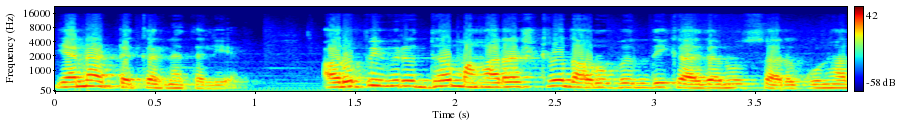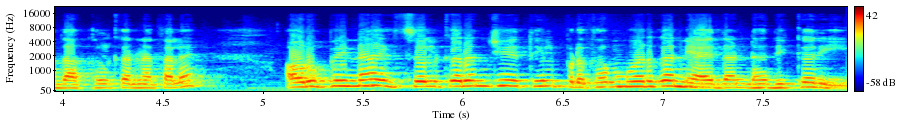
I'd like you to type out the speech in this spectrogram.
यांना अटक करण्यात आली आहे. आरोपी विरुद्ध महाराष्ट्र दारूबंदी कायद्यानुसार गुन्हा दाखल करण्यात आलाय. आरोपींना इचलकरंजी येथील प्रथम वर्ग न्यायदंडाधिकारी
